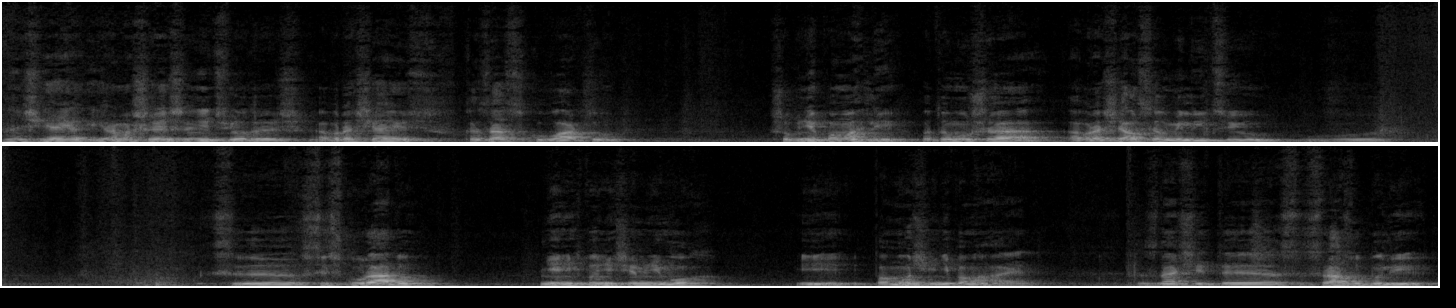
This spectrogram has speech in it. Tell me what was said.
Значит, я, Ермашевич Леонид Федорович, обращаюсь в казацкую варту, чтобы мне помогли, потому что обращался в милицию, в, с- в сельскую раду, мне никто ничем не мог и помочь и не помогает. Значит, э, с- сразу были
